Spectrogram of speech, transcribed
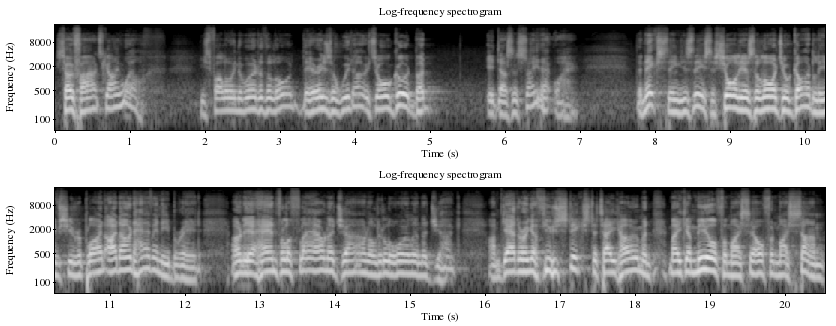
So far, it's going well. He's following the word of the Lord. There is a widow. It's all good, but it doesn't stay that way. The next thing is this As surely as the Lord your God lives, she replied, I don't have any bread, only a handful of flour in a jar and a little oil in a jug. I'm gathering a few sticks to take home and make a meal for myself and my son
